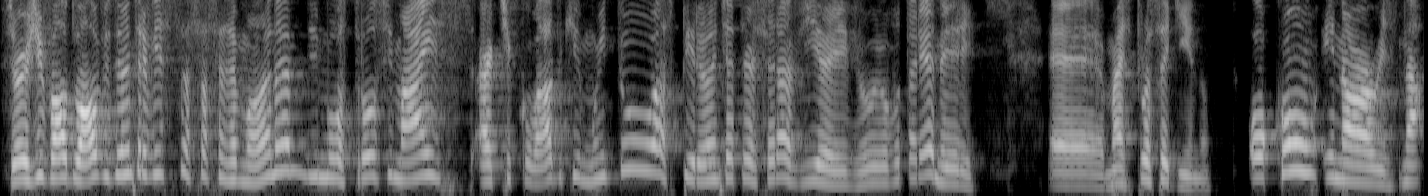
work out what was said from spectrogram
o senhor Givaldo Alves deu entrevista essa semana e mostrou-se mais articulado que muito aspirante à terceira via aí, viu? Eu votaria nele. É, mas prosseguindo. Ocon e Norris na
